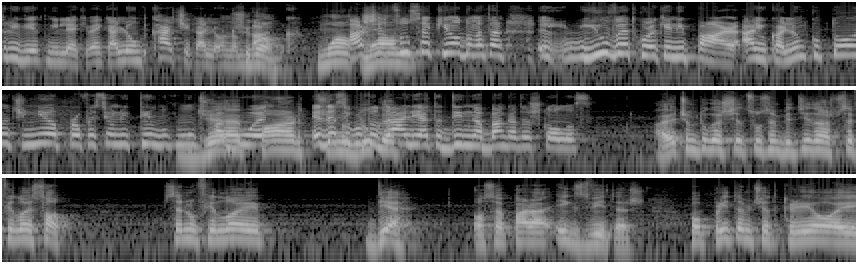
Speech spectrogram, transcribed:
30000 lekë, ai kalon kaq i kalon në bankë. A shqetësuese kjo, domethënë, ju vetë kur e keni parë, a ju ka lënë të kuptohet që një profesion i tillë nuk mund të paguhet edhe sikur të dalë atë ditë nga bankat e shkollës? Ajo që më duket shqetësuese mbi të gjitha është pse filloi sot, pse nuk filloi dje, ose para x vitesh, po pritëm që të krijohej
